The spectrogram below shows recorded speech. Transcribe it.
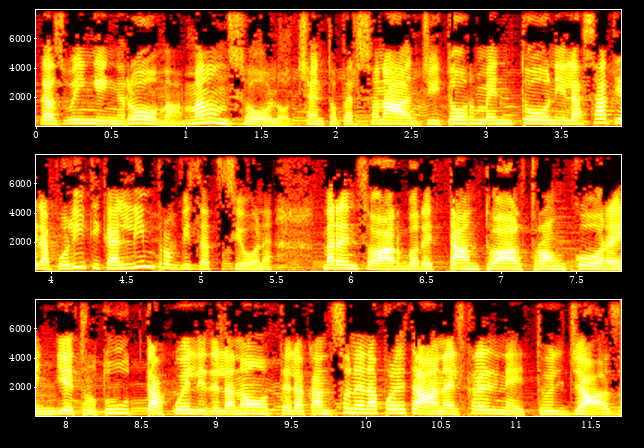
la swinging Roma, ma non solo, 100 personaggi, tormentoni, la satira politica e l'improvvisazione. Ma Renzo Arbore e tanto altro ancora, indietro tutta, quelli della notte, la canzone napoletana, il clarinetto, il jazz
